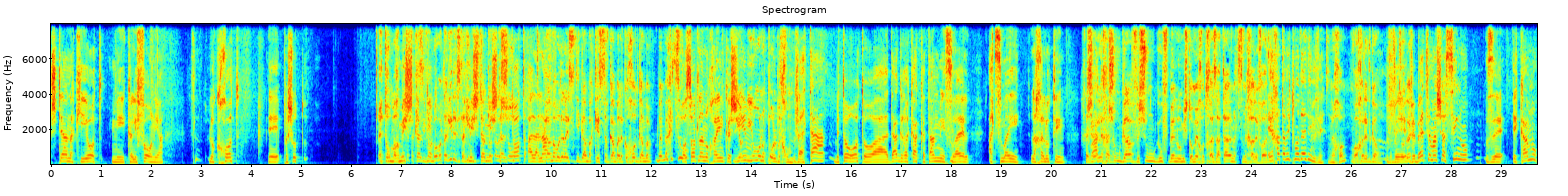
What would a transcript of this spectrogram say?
שתי ענקיות מקליפורניה, לוקחות uh, פשוט את משתלטות. התקציבים, בוא תגיד את זה, תגיד, משת- משתלטות על השוק, משתלטות על ענף. גם במודל העסקי, גם בכסף, גם בלקוחות, גם. בקיצור, עושות לנו חיים קשים. נהיו מונופול בתחום. ואתה בתור אוטו הדג רקק קטן מישראל, עצמאי לחלוטין. שאין לך. שום גב ושום גוף בינלאומי שתומך אותך, זה אתה עם עצמך לבד. איך אתה מתמודד עם זה? נכון, וואחד אתגר. אתה צודק. ובעצם מה שעשינו זה הקמנו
